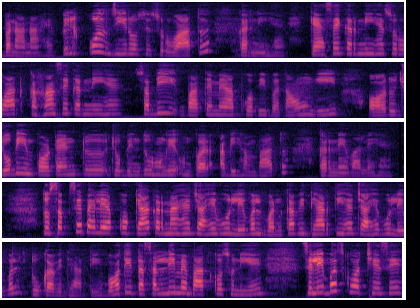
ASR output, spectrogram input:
बनाना है। बिल्कुल ज़ीरो से शुरुआत करनी है। कैसे करनी है शुरुआत? कहाँ से करनी है? सभी बातें मैं आपको अभी बताऊँगी और जो भी इम्पोर्टेंट जो बिंदु होंगे, उन पर अभी हम बात करने वाले हैं। तो सबसे पहले आपको क्या करना है? चाहे वो लेवल वन का विद्यार्थी है, चाहे वो लेवल टू का विद्यार्थी है। बहुत ही तसल्ली में बात को सुनिए। सिलेबस को अच्छे से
